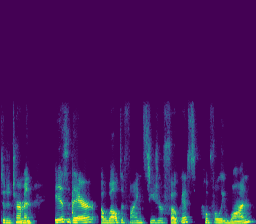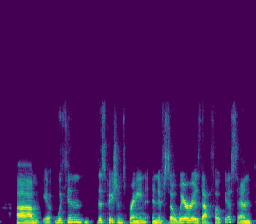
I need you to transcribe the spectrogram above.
to determine is there a well defined seizure focus, hopefully one. Um, it, within this patient's brain? And if so, where is that focus? And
